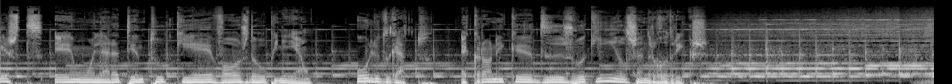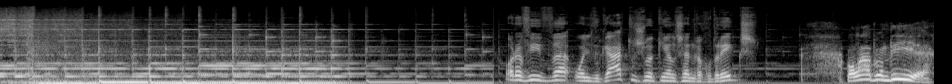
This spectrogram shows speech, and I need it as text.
Este é um olhar atento que é a voz da opinião. Olho de Gato, a crónica de Joaquim Alexandre Rodrigues. Ora viva, Olho de Gato, Joaquim Alexandre Rodrigues. Olá, bom dia.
